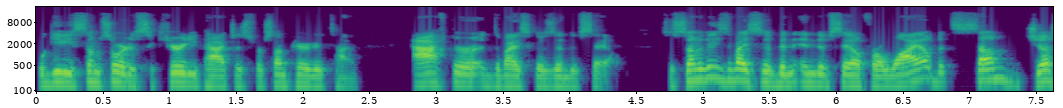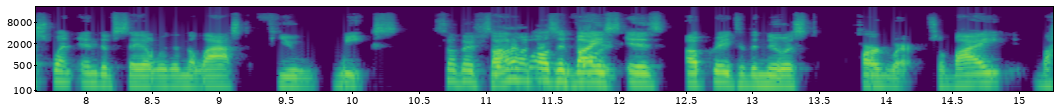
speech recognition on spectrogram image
we'll give you some sort of security patches for some period of time after a device goes end of sale. So some of these devices have been end of sale for a while, but some just went end of sale within the last few weeks. So there's still Sonic under advice is upgrade to the newest hardware. So buy, buy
